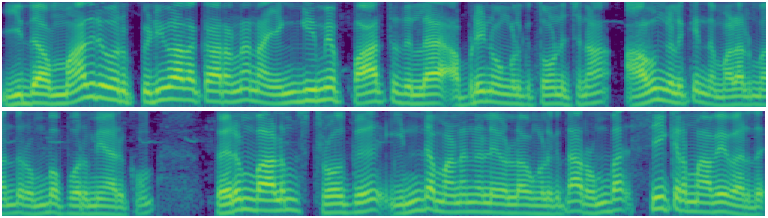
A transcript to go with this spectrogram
இதை மாதிரி ஒரு பிடிவாதக்காரனை நான் எங்கேயுமே பார்த்ததில்ல அப்படின்னு உங்களுக்கு தோணுச்சுன்னா அவங்களுக்கு இந்த மலர் மருந்து ரொம்ப பொறுமையாக இருக்கும். பெரும்பாலும் ஸ்ட்ரோக்கு இந்த மனநிலை உள்ளவங்களுக்கு தான் ரொம்ப சீக்கிரமாகவே வருது.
